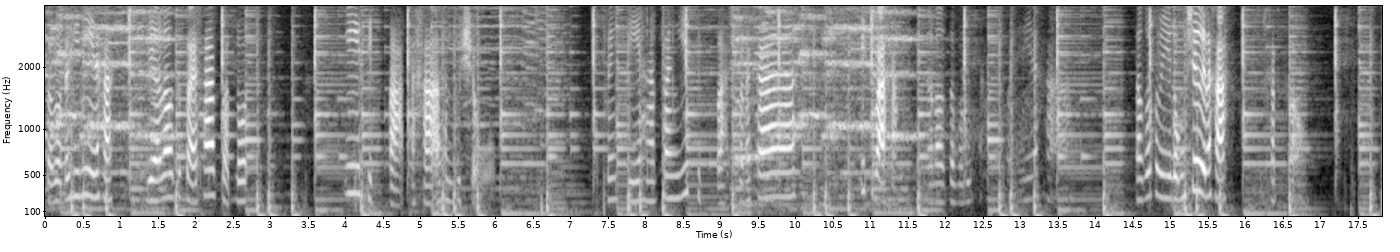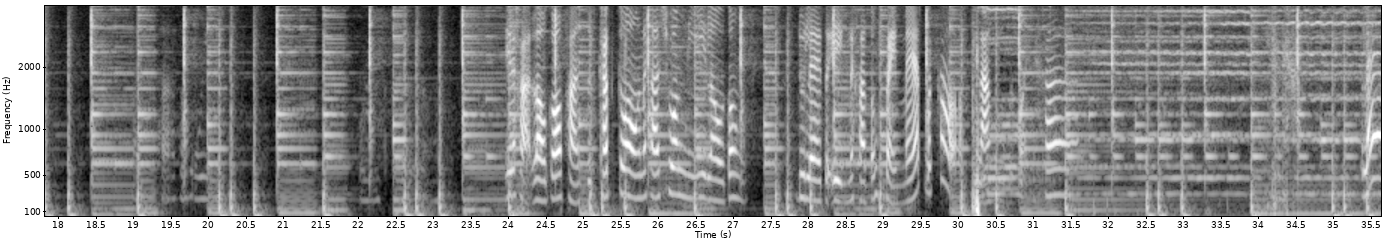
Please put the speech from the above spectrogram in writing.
จอดรถได้ที่นี่นะคะ เดี๋ยวเราจะจ่ายค่าจอดรถ 20 บาทนะคะท่านผู้ชมเป็นสีหาตังค์20 บาทก่อนนะคะ 20 บาทค่ะเดี๋ยวเราจะบริจาคไว้นี้นะคะ เราก็จะมีลงชื่อนะคะ คัดกรองนี่แหละคะเราก็ผ่านจุดคัดกรองนะคะ ช่วงนี้เราต้อง ดูแลตัวเองนะคะ ต้องใส่แมสแล้วก็ล้างมือบ่อยๆนะคะและ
